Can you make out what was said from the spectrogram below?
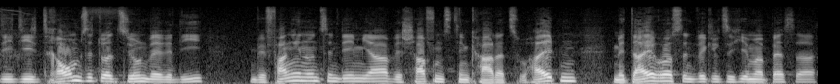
Die, die Traumsituation wäre die, wir fangen uns in dem Jahr, wir schaffen es, den Kader zu halten. Medeiros entwickelt sich immer besser.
